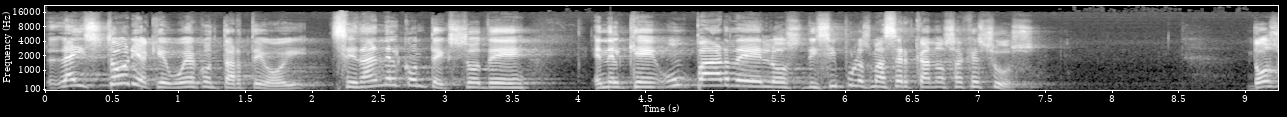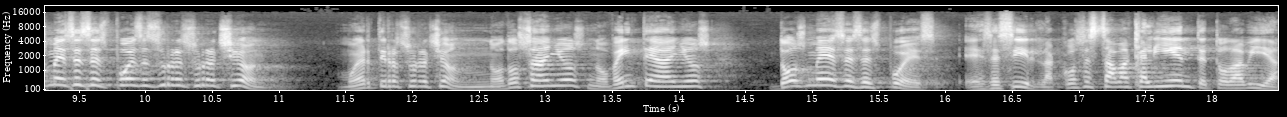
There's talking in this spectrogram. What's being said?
La historia que voy a contarte hoy se da en el contexto de en el que un par de los discípulos más cercanos a Jesús, dos meses después de su resurrección, muerte y resurrección, no dos años, no veinte años, dos meses después, es decir, la cosa estaba caliente todavía,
